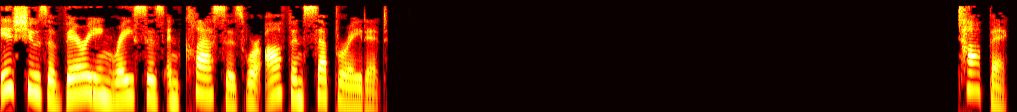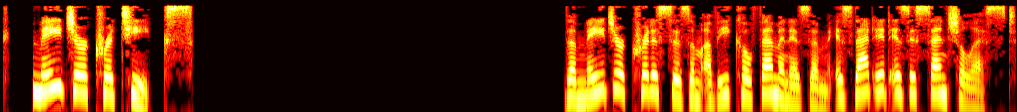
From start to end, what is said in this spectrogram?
issues of varying races and classes were often separated. Topic. Major critiques The major criticism of ecofeminism is that it is essentialist.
